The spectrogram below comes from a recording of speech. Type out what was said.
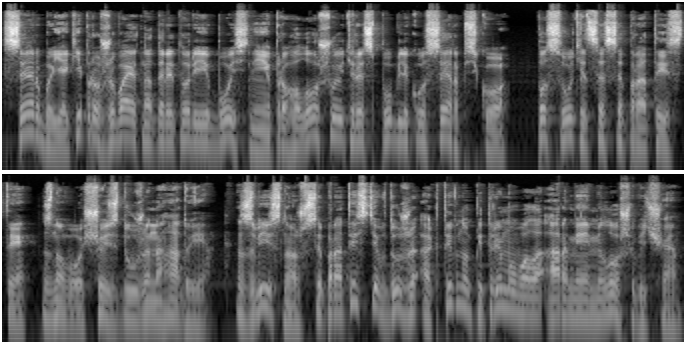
Серби, які проживають на території Боснії, проголошують Республіку Сербську. По суті, це сепаратисти. Знову щось дуже нагадує. Звісно ж, сепаратистів дуже активно підтримувала армія Мілошевича.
